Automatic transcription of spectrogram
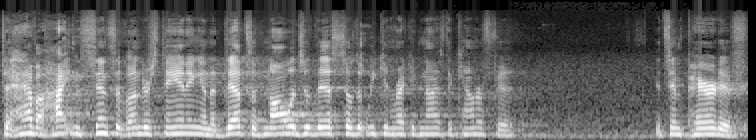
To have a heightened sense of understanding and a depth of knowledge of this so that we can recognize the counterfeit. It's imperative.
